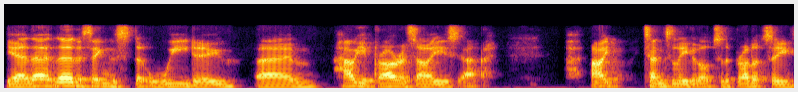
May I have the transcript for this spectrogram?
yeah, they're they're the things that we do. Um, how you prioritize, I, I tend to leave it up to the product team.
